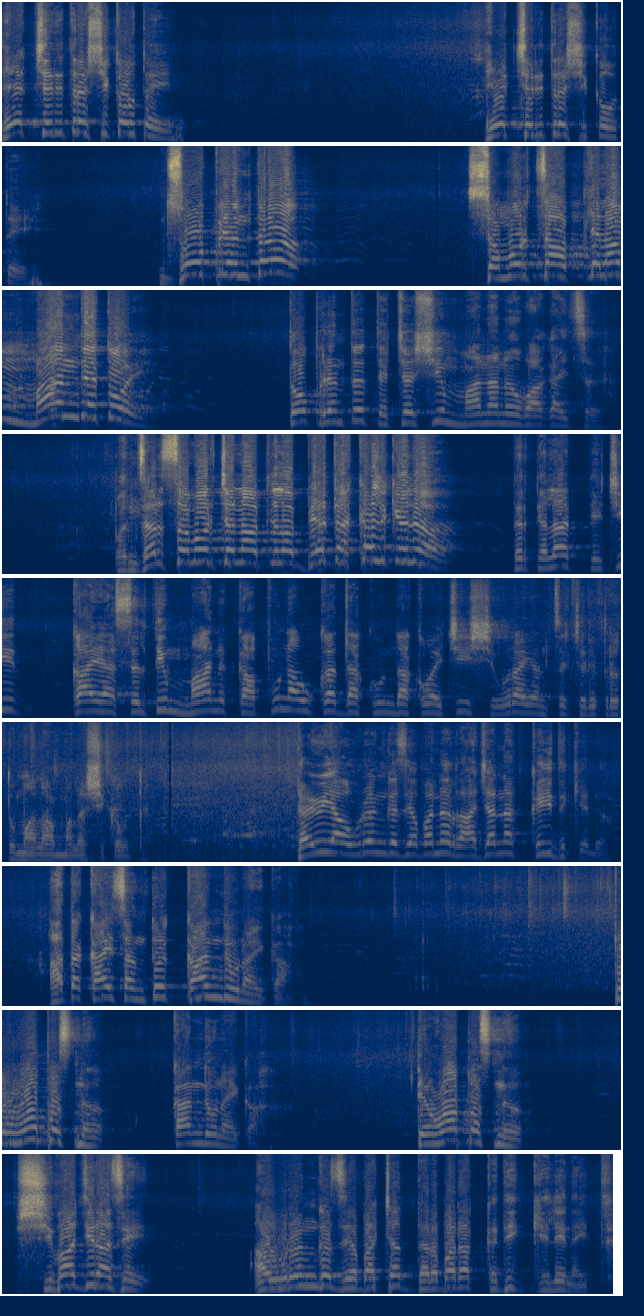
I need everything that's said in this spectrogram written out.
हे एक चरित्र शिकवते हे एक चरित्र शिकवते जोपर्यंत समोरचा आपल्याला मान देतोय तोपर्यंत त्याच्याशी मानानं वागायचं. पण जर समोरच्यानं आपल्याला बेदखल केलं तर त्याला त्याची काय असेल ती मान कापून अवकात दाखवून दाखवायची शिवरायांचं चरित्र तुम्हाला आम्हाला शिकवतं. त्यावेळी औरंगजेबानं राजांना कैद केलं. आता काय सांगतोय कान देऊन ऐका. तेव्हापासनं कान देऊन ऐका. तेव्हापासनं शिवाजीराजे औरंगजेबाच्या दरबारात कधी गेले नाहीत.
